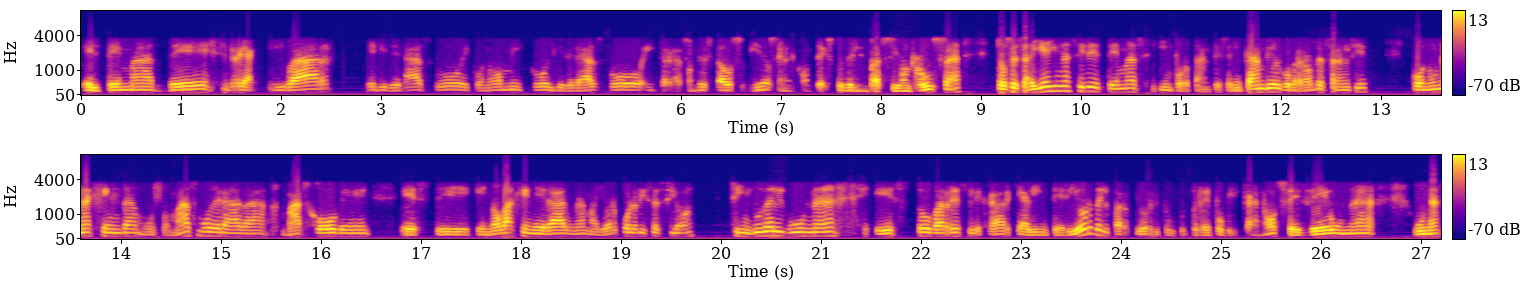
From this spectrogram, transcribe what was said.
el tema de reactivar el liderazgo económico y liderazgo internacional de Estados Unidos en el contexto de la invasión rusa. Entonces, ahí hay una serie de temas importantes. En cambio, el gobernador de Francia, con una agenda mucho más moderada, más joven, este, que no va a generar una mayor polarización, sin duda alguna, esto va a reflejar que al interior del Partido Republicano se ve una, unas,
